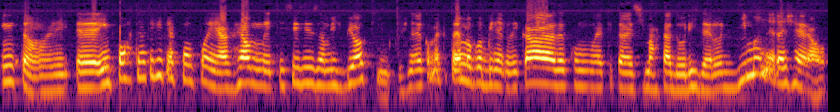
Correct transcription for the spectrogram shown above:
Então, é importante a gente acompanhar realmente esses exames bioquímicos, né? Como é que está a hemoglobina glicada, como é que estão esses marcadores dela, de maneira geral.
